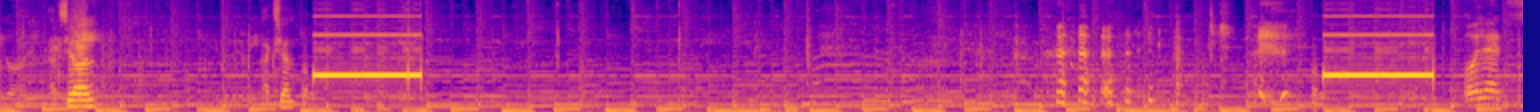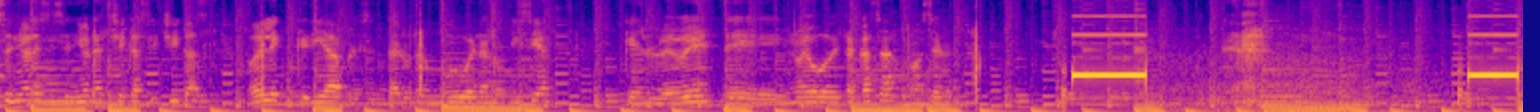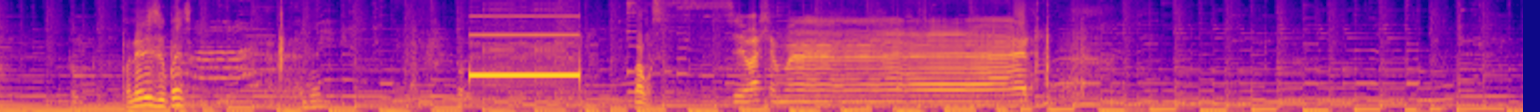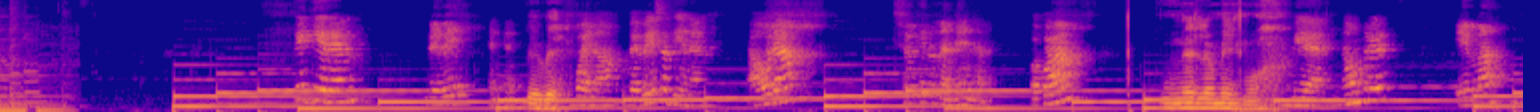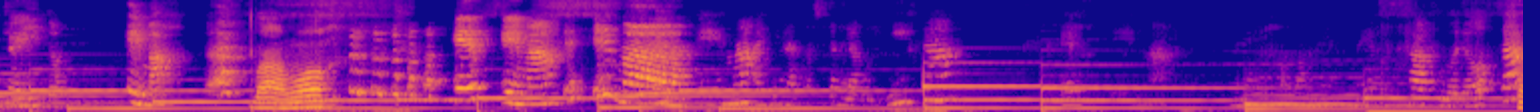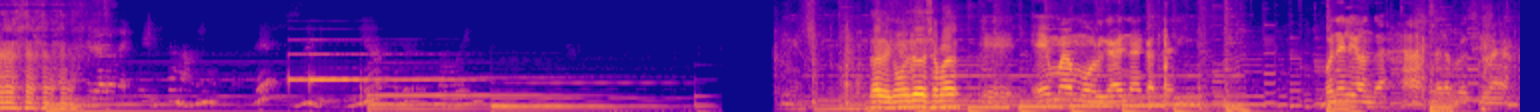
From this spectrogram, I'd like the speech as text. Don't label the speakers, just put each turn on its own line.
digo. el
Acción.
El.
Acción.
Hola señores y señoras, chicas y chicas. Hoy les quería presentar una muy buena noticia. Que el bebé de nuevo de esta casa va a ser... ¿Cómo?
Ponele suspenso. Vamos.
Se va a llamar...
¿Qué quieren?
Bebé,
Bebé.
Bueno, bebé ya tienen. Ahora,
yo quiero una nena.
papá.
No es lo mismo.
Bien, nombres.
Emma, Cheito.
Emma.
Vamos.
Es Emma.
Es Emma.
Emma, ahí tiene las cositas de la bolivita. Es Emma. Medio medio pesada, pudorosa. Me da la cuenta, mami. A ver, una niña. favorita.
Dale, ¿cómo se va a llamar?
eh, Emma Morgana Catalina. Ponele onda. Hasta la próxima.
